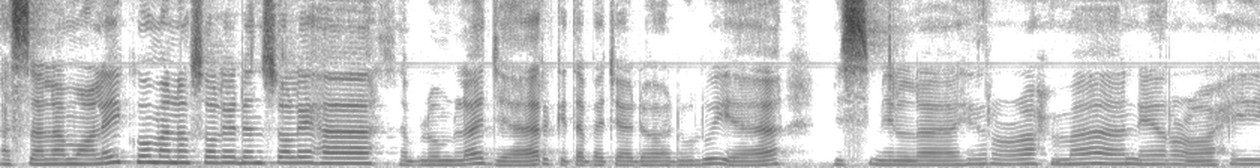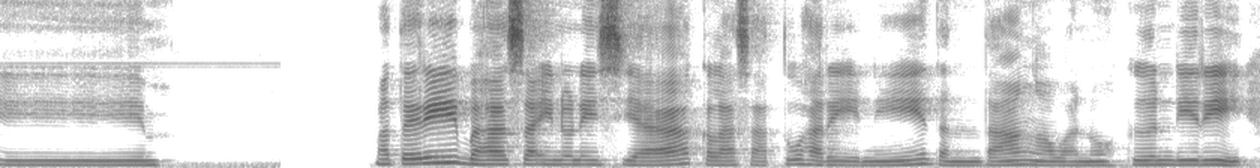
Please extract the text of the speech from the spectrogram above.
Assalamualaikum anak soleh dan soleha Sebelum belajar kita baca doa dulu ya. Bismillahirrahmanirrahim. Materi Bahasa Indonesia kelas 1 hari ini tentang ngawanuhkeun diri,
